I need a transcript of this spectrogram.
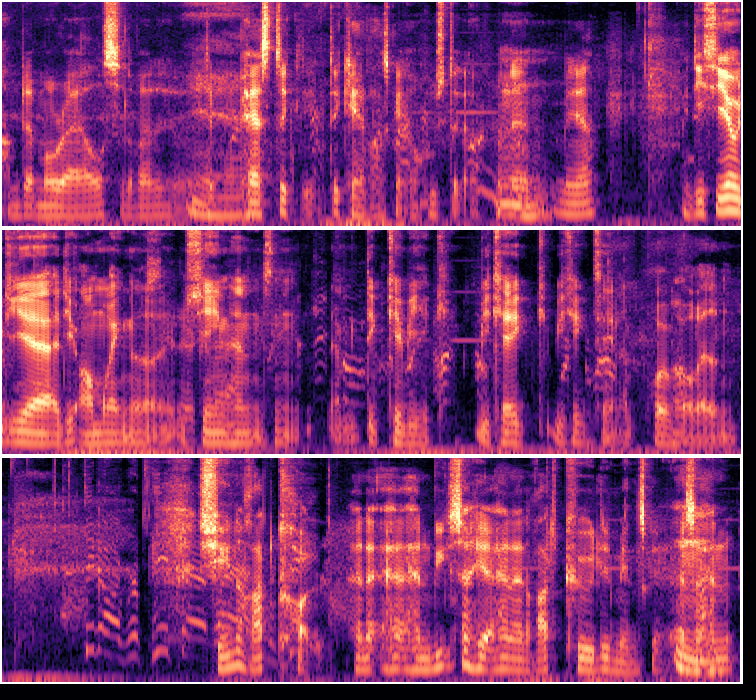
ham der Morales, eller hvad det? Yeah. Det passer, det, det kan jeg faktisk ikke huske det der. Men, mm. øh, men ja. Men de siger jo, de er, de er omringet, og Shane han sådan, jamen det kan vi ikke. Vi kan ikke, vi kan ikke tage ind og prøve på at redde dem. Shane er ret kold. Han, er, han, han viser her, at han er en ret kølig menneske. Mm. Altså han...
